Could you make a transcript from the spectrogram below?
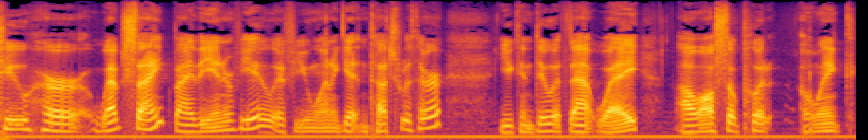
to her website by the interview. If you want to get in touch with her, you can do it that way. I'll also put a link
